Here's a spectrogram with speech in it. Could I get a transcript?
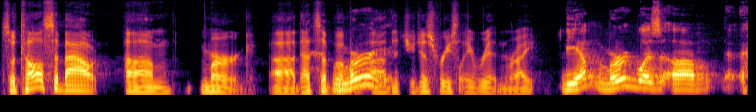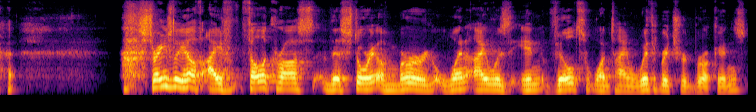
so, tell us about um, Merg. Uh, that's a book uh, that you just recently written, right? Yep, Merg was. Um, strangely enough, I fell across the story of Merg when I was in Wiltz one time with Richard Brookins.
